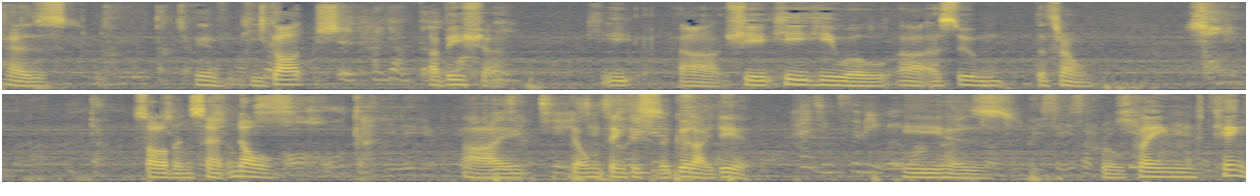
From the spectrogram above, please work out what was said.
has, if he got Abishag, he, uh, she, he, he will uh, assume the throne. Solomon said, No, I don't think this is a good idea. He has proclaimed king.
